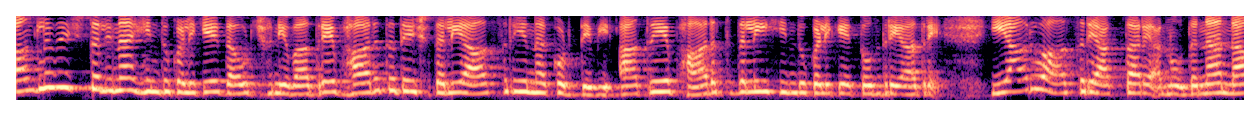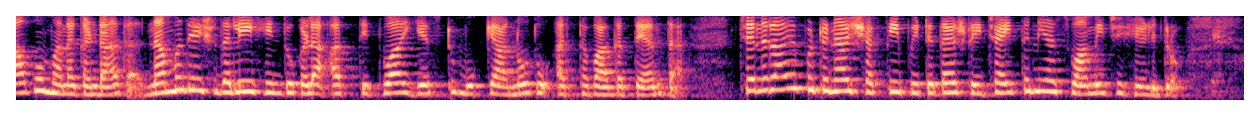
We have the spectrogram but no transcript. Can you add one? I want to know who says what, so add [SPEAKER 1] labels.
[SPEAKER 1] ಬಾಂಗ್ಲಾದೇಶದಲ್ಲಿನ ಹಿಂದೂಗಳಿಗೆ ದೌರ್ಜನ್ಯವಾದ್ರೆ ಭಾರತ ದೇಶದಲ್ಲಿ ಆಸರೆಯನ್ನ ಕೊಡ್ತೀವಿ. ಆದರೆ ಭಾರತದಲ್ಲಿ ಹಿಂದೂಗಳಿಗೆ ತೊಂದರೆ ಆದ್ರೆ ಯಾರು ಆಸರೆ ಆಗ್ತಾರೆ ಅನ್ನೋದನ್ನ ನಾವು ಮನಗಂಡಾಗ ನಮ್ಮ ದೇಶದಲ್ಲಿ ಹಿಂದೂಗಳ ಅಸ್ತಿತ್ವ ಎಷ್ಟು ಮುಖ್ಯ ಅನ್ನೋದು ಅರ್ಥವಾಗತ್ತೆ ಅಂತ ಚನ್ನರಾಯಪಟ್ಟಣ ಶಕ್ತಿಪೀಠದ ಶ್ರೀ ಚೈತನ್ಯ ಸ್ವಾಮೀಜಿ ಹೇಳಿದ್ರು.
